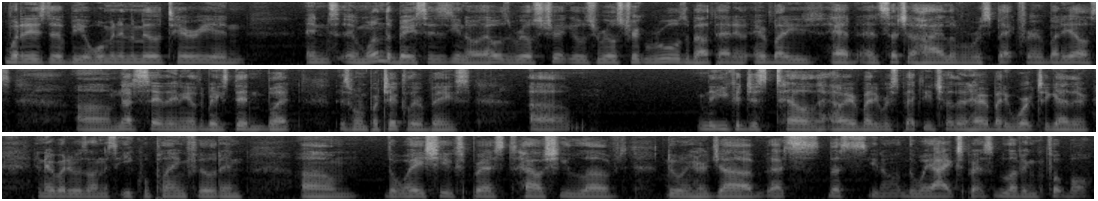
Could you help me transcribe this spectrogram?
what it is to be a woman in the military, and and and one of the bases, you know, that was real strict. It was real strict rules about that. Everybody had, had such a high level of respect for everybody else. Um, not to say that any other base didn't, but this one particular base. Um, you could just tell how everybody respected each other, how everybody worked together, and everybody was on this equal playing field. And um, the way she expressed how she loved doing her job, that's that's you know the way I express loving football.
